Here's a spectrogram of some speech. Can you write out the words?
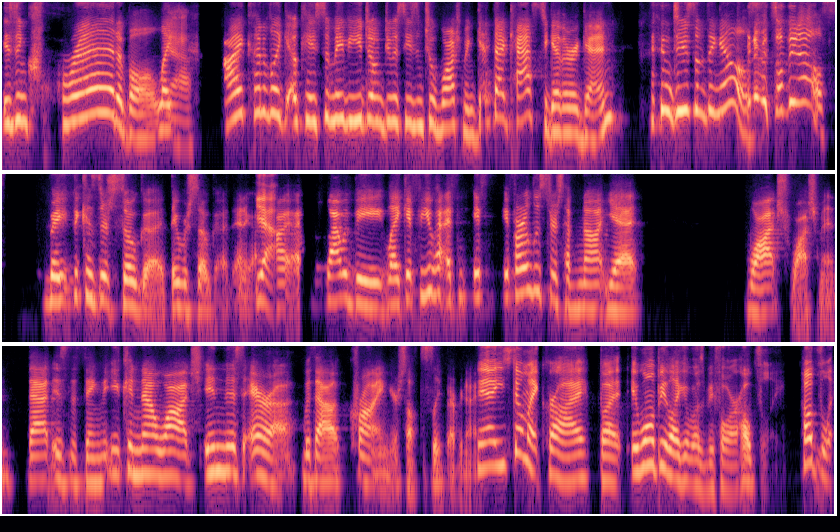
is incredible. Like yeah. I kind of like, okay, so maybe you don't do a season two of Watchmen, get that cast together again and do something else, Even if it's something else. right? Because they're so good. They were so good. Anyway, Yeah. I, I, that would be like if you have if if our listeners have not yet watched Watchmen, that is the thing that you can now watch in this era without crying yourself to sleep every night. Yeah, you still might cry, but it won't be like it was before, hopefully. Hopefully.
